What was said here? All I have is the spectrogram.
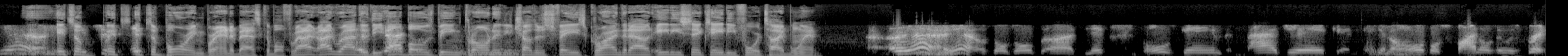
Yeah, it's a just- it's it's a boring brand of basketball. For. I'd, I'd rather the elbows being thrown in each other's face, grind it out, 86-84 type win. Oh yeah, yeah. Those, those old uh, Knicks Bulls games and Magic and you know all those finals. It was great.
